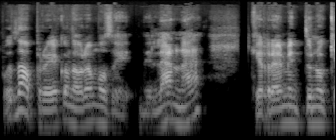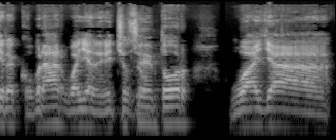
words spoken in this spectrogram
Pues no, pero ya cuando hablamos de, lana, que realmente uno quiera cobrar o haya derechos de autor o haya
